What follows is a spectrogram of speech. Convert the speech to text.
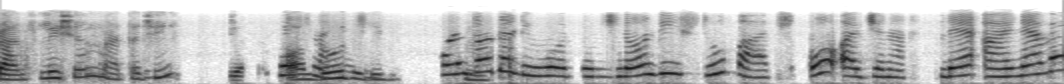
Translation, Mataji. Yes, Although the Although the devotees know these two paths, O Arjuna, they are never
